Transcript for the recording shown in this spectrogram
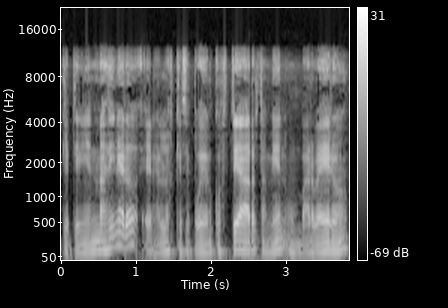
que tenían más dinero eran los que se podían costear también un barbero,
